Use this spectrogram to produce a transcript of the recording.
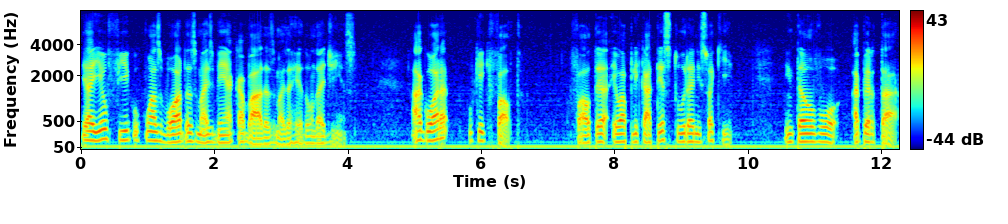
E aí eu fico com as bordas mais bem acabadas, mais arredondadinhas. Agora, o que que falta? Falta eu aplicar textura nisso aqui. Então eu vou apertar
